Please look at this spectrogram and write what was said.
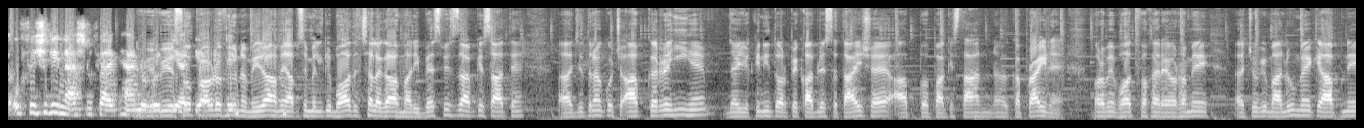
officially national flag hand over किया so proud of you Namira हमें आपसे मिलकर बहुत अच्छा लगा हमारी बेस्ट विशेष आपके साथ हैं। जितना कुछ आप कर रही हैं यकीनी तौर पे काबिल सतश है। आप पाकिस्तान का प्राइड हैं और हमें बहुत फ़ख्र है और हमें चूँकि मालूम है कि आपने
